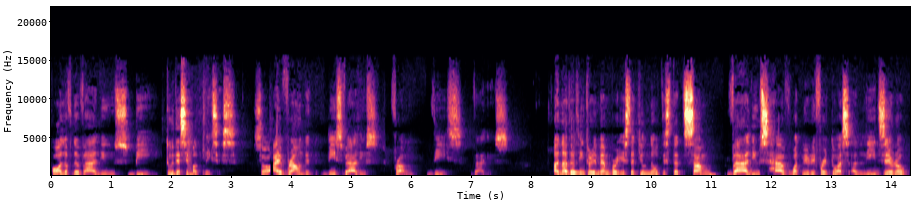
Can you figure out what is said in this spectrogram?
all of the values be 2 decimal places. So I've rounded these values from these values. Another thing to remember is that you'll notice that some values have what we refer to as a lead zero,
